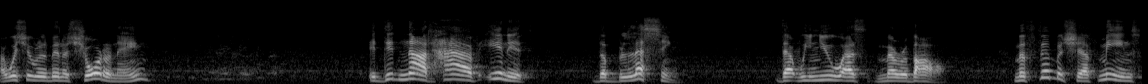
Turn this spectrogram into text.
I wish it would have been a shorter name, it did not have in it the blessing that we knew as Meribal. Mephibosheth means,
